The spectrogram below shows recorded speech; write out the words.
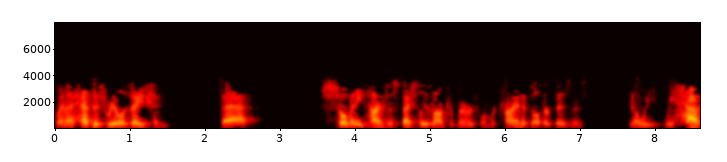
when I had this realization that so many times, especially as entrepreneurs, when we're trying to build our business, you know, we, we have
